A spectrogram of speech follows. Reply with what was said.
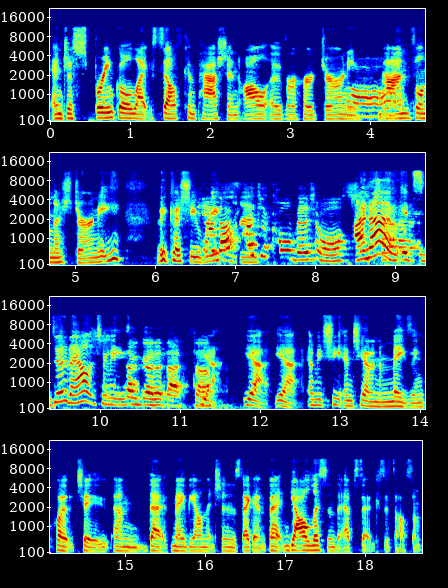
and just sprinkle like self compassion all over her journey, Aww. mindfulness journey. Because she yeah, realized, that's such a cool visual. I know it stood out to me. So good at that stuff. Yeah, yeah, yeah. I mean, she and she had an amazing quote too. Um, that maybe I'll mention in a second. But y'all listen to the episode because it's awesome.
